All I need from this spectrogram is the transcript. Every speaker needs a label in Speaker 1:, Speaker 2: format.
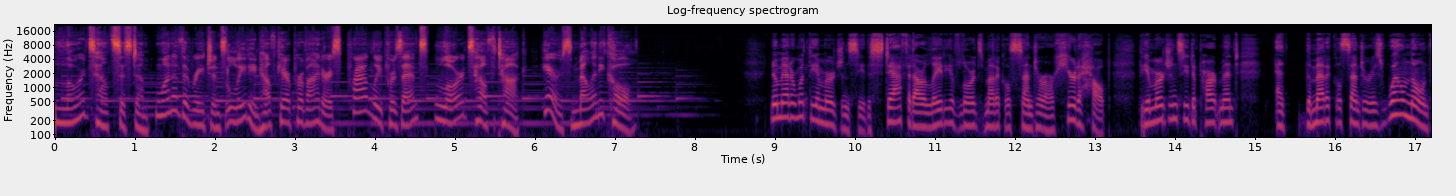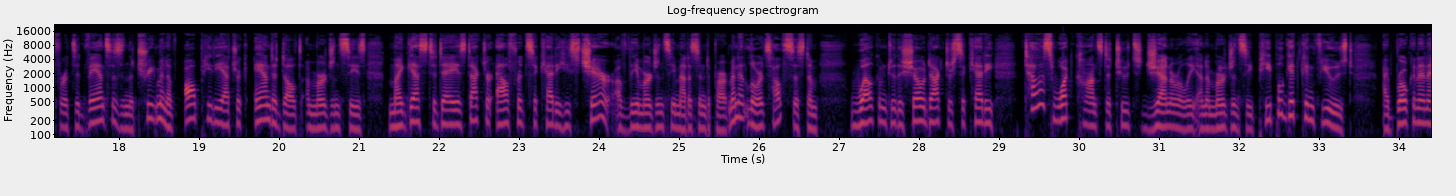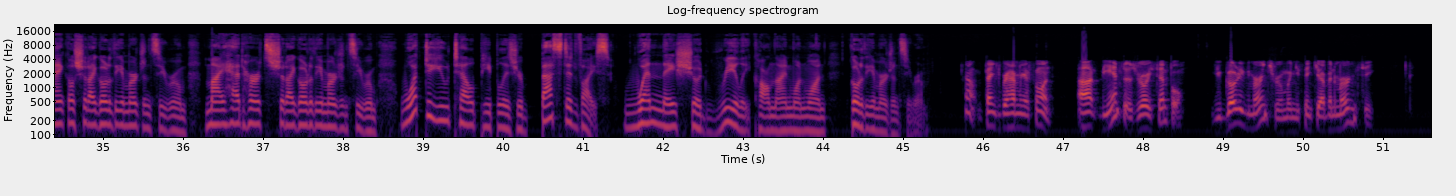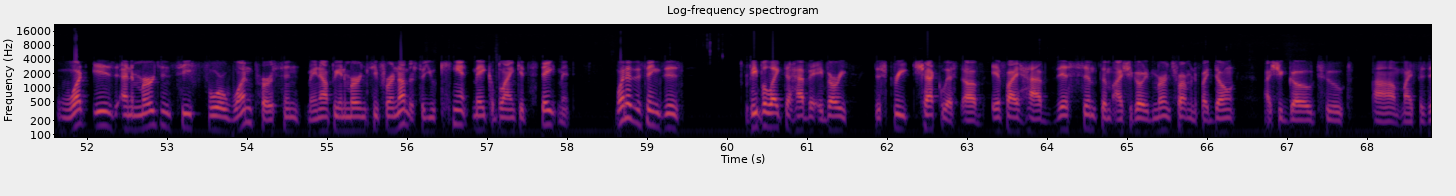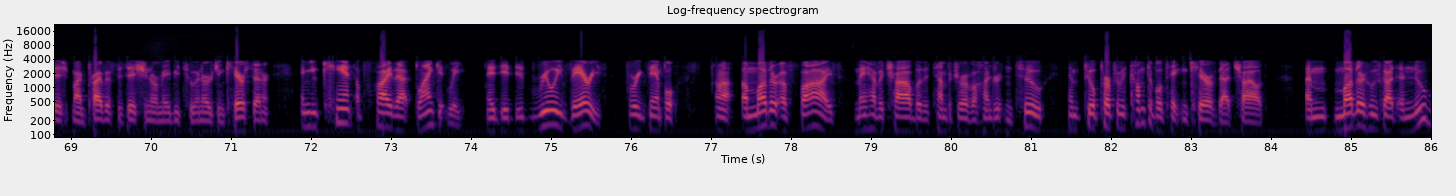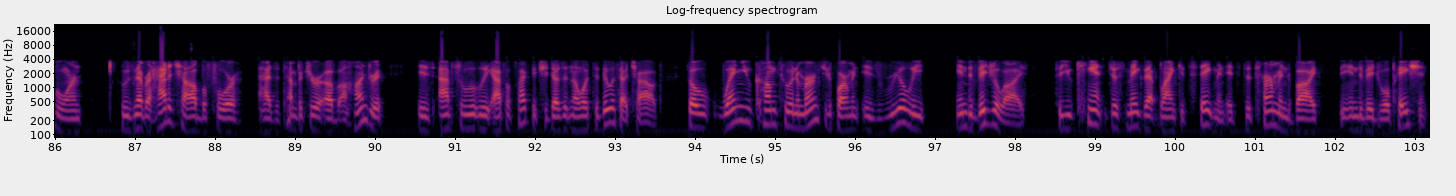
Speaker 1: Lourdes Health System, one of the region's leading healthcare providers, proudly presents Lourdes Health Talk. Here's Melanie Cole.
Speaker 2: No matter what the emergency, the staff at Our Lady of Lourdes Medical Center are here to help. The emergency department at the medical center is well known for its advances in the treatment of all pediatric and adult emergencies. My guest today is Dr. Alfred Sacchetti. He's chair of the emergency medicine department at Lourdes Health System. Welcome to the show, Dr. Sacchetti. Tell us what constitutes generally an emergency. People get confused. I've broken an ankle. Should I go to the emergency room? My head hurts. Should I go to the emergency room? What do you tell people is your best advice when they should really call 911, go to the emergency room?
Speaker 3: Oh, thank you for having us on. Uh, the answer is really simple. You go to the emergency room when you think you have an emergency. What is an emergency for one person may not be an emergency for another, so you can't make a blanket statement. One of the things is people like to have a very discrete checklist of if I have this symptom, I should go to the emergency department. If I don't, I should go to um, my physician, my private physician, or maybe to an urgent care center. And you can't apply that blanketly. It, it, it really varies. For example, uh, a mother of five may have a child with a temperature of 102 and feel perfectly comfortable taking care of that child. A mother who's got a newborn who's never had a child before has a temperature of 100 is absolutely apoplectic. She doesn't know what to do with that child. So when you come to an emergency department is really individualized. So you can't just make that blanket statement. It's determined by the individual patient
